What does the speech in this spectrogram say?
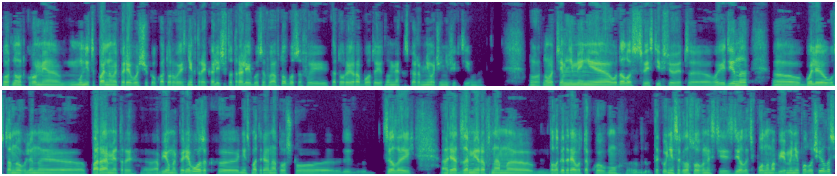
вот, ну, вот, кроме муниципального перевозчика, у которого есть некоторое количество троллейбусов и автобусов, и который работает, ну, мягко скажем, не очень эффективно. Вот. Но, тем не менее, удалось свести все это воедино. Э, были установлены параметры э, объема перевозок, э, несмотря на то, что целый ряд замеров нам, благодаря вот такому, такой несогласованности, сделать в полном объеме не получилось.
